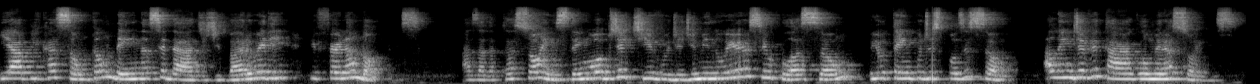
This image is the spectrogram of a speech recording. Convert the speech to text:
e a aplicação também nas cidades de Barueri e Fernandópolis. As adaptações têm o objetivo de diminuir a circulação e o tempo de exposição, além de evitar aglomerações.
